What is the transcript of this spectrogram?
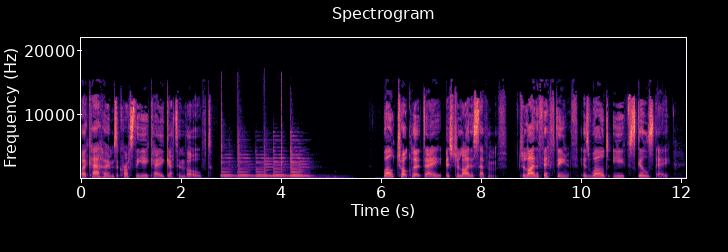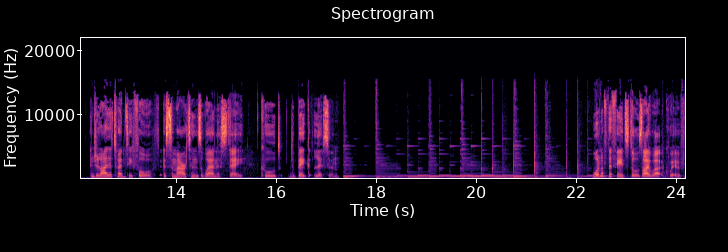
where care homes across the UK get involved. World Chocolate Day is July the 7th. July the 15th is World Youth Skills Day, and July the 24th is Samaritan's Awareness Day, called The Big Listen. One of the food stores I work with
